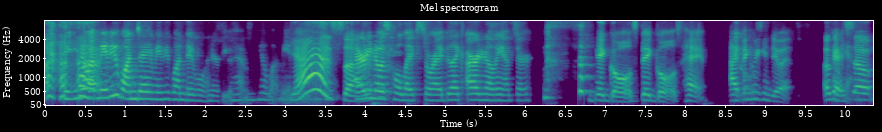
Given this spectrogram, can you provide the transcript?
You know what? Maybe one day, maybe one day we'll interview him. He'll let me. him. yes I already know uh, his whole life story. I'd be like, I already know the answer. big goals big goals hey i Big think we can do it okay can. so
